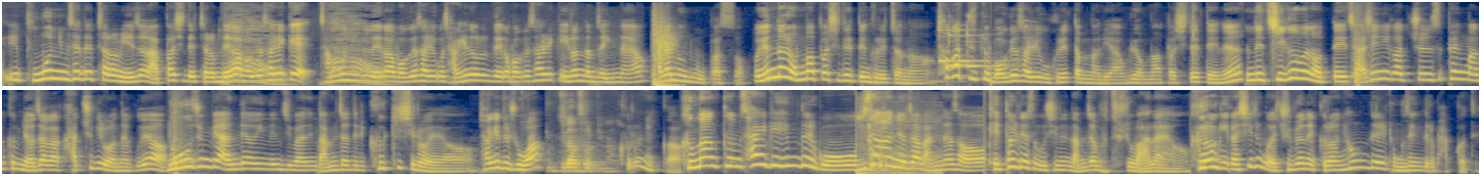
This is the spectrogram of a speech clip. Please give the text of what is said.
이 부모님 세대처럼 예전 아빠 시대처럼 내가 먹여 살릴게 장모님도. 내가 먹여 살리고 장인어른도 내가 먹여 살릴게 이런 남자 있나요? 단 한 명도 못 봤어. 어, 옛날에 엄마 아빠 시대 땐 그랬잖아. 처갓집도 먹여 살리고 그랬단 말이야 우리 엄마 아빠 시대 때는. 근데 지금은 어때? 자신이 갖춘 스펙만큼 여자가 갖추길 원하고요. 노후 준비 안 되어 있는 집안은 남자들이 극히 싫어해요. 자기도 좋아? 좀 부담스럽긴 하죠. 그러니까. 그만큼 살기 힘들고 이상한 여자 만나서 개털돼서 오시는 남자분들도 많아요. 그러기가 싫은 거야. 주변에 그런 형들 동생들을 봤거든.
